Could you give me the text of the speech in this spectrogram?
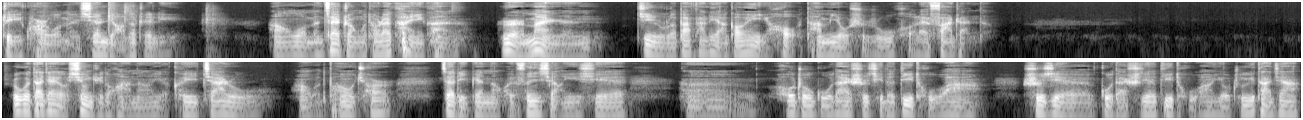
这一块我们先聊到这里。啊，我们再转过头来看一看日耳曼人进入了巴伐利亚高原以后，他们又是如何来发展的。如果大家有兴趣的话呢，也可以加入。啊，我的朋友圈在里边呢会分享一些，嗯，欧洲古代时期的地图啊，世界古代世界地图啊，有助于大家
